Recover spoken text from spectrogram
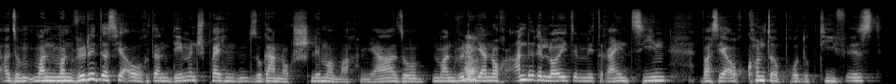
also man, man würde das ja auch dann dementsprechend sogar noch schlimmer machen, ja. Also man würde ja, ja noch andere Leute mit reinziehen, was ja auch kontraproduktiv ist,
